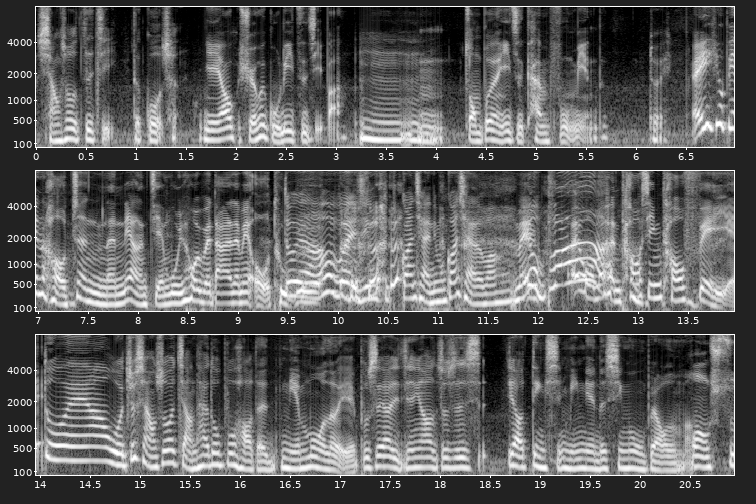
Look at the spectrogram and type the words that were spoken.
享受自己的过程，也要学会鼓励自己吧。嗯嗯，总不能一直看负面的。对，哎，又变得好正能量节目，会不会大家在那边呕吐？对啊，会不会已经关起来？你们关起来了吗？没有吧？哎，我们很掏心掏肺耶。对啊，我就想说，讲太多不好的，年末了，也不是要已经要就是要定新明年的新目标了吗？哦，是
